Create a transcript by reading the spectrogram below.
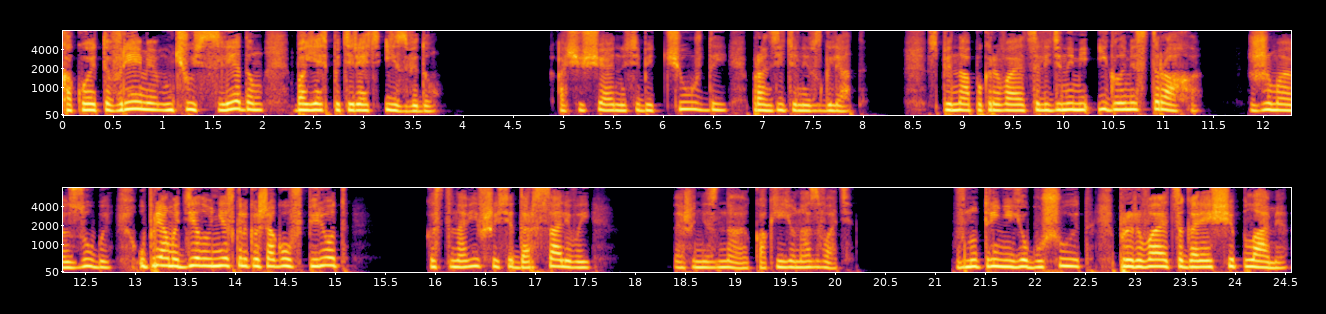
Какое-то время мчусь следом, боясь потерять из виду. Ощущаю на себе чуждый, пронзительный взгляд. Спина покрывается ледяными иглами страха. Сжимаю зубы, упрямо делаю несколько шагов вперед к остановившейся Дарсалевой, даже не знаю, как ее назвать. Внутри нее бушует, прорывается горящее пламя,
